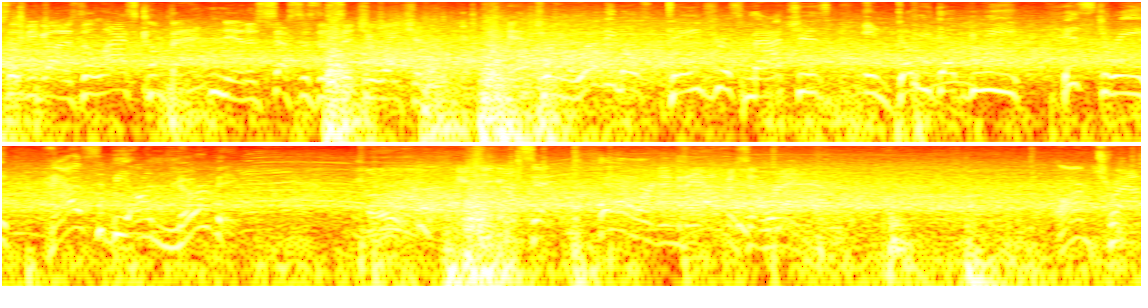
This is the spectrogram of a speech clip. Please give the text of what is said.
Has begun. As the last combatant in assesses the situation. Entering one of the most dangerous matches in WWE history has to be unnerving. Oh, and she got set hard into the opposite ring. Arm trapped.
